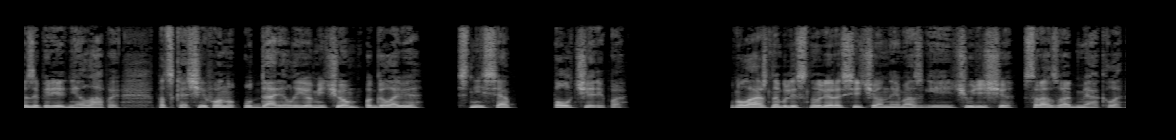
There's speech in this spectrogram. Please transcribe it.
за передние лапы. Подскочив, он ударил ее мечом по голове, снеся пол черепа. Влажно блеснули рассеченные мозги, и чудище сразу обмякло.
